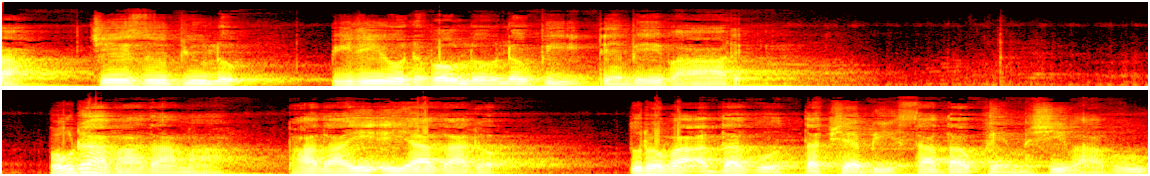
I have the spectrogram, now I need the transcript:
လား ကျေးဇူးပြုလို့ဗီဒီယိုတစ်ပုတ်လိုလုပ်ပြီးတင်ပေးပါတဲ့ဗုဒ္ဓဘာသာမှာဘာသာရေးအရာကတော့သူတော်ဘာအသက်ကိုတက်ဖြတ်ပြီးစားတော့ခွင့်မရှိပါဘူး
